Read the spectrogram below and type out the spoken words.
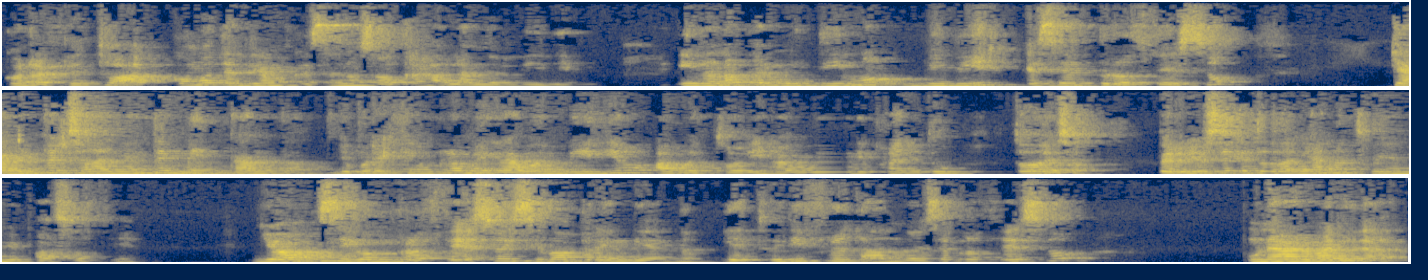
con respecto a cómo tendríamos que ser nosotras hablando en vídeo. Y no nos permitimos vivir ese proceso que a mí personalmente me encanta. Yo, por ejemplo, me grabo en vídeo, hago stories, hago vídeos para YouTube, todo eso. Pero yo sé que todavía no estoy en mi paso 100. Yo aún sigo en proceso y sigo aprendiendo. Y estoy disfrutando de ese proceso una barbaridad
